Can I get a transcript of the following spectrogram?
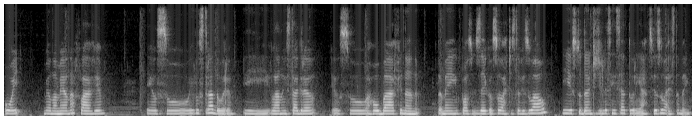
Oi, meu nome é Ana Flávia, eu sou ilustradora e lá no Instagram eu sou afinana. Também posso dizer que eu sou artista visual e estudante de licenciatura em artes visuais também.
